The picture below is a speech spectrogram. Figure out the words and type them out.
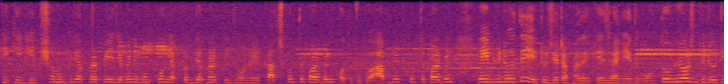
কী কী গিফট সামগ্রী আপনারা পেয়ে যাবেন এবং কোন ল্যাপটপ দিয়ে আপনারা কী ধরনের কাজ করতে পারবেন, কতটুকু আপডেট করতে পারবেন, এই ভিডিওতে এ টু জেড আপনাদেরকে জানিয়ে দেবো। তো ভিউয়ার্স ভিডিওটি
